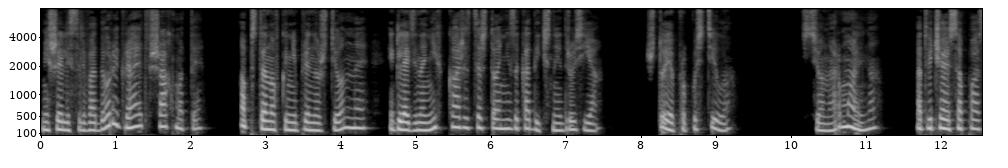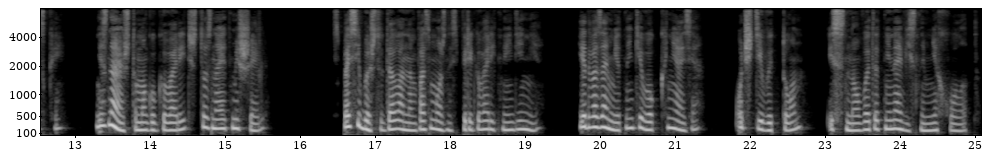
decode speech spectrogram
Мишель и Сальвадор играют в шахматы. Обстановка непринужденная, и, глядя на них, кажется, что они закадычные друзья. Что я пропустила? Все нормально. Отвечаю с опаской. Не знаю, что могу говорить, что знает Мишель. Спасибо, что дала нам возможность переговорить наедине. Едва заметный кивок князя, учтивый тон и снова этот ненавистный мне холод.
